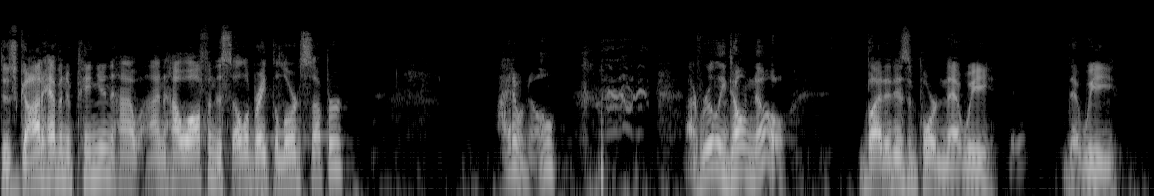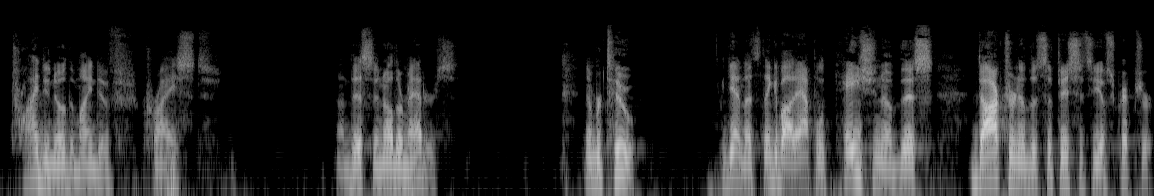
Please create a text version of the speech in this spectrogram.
does God have an opinion how, on how often to celebrate the Lord's Supper? I don't know. I really don't know. But it is important that we, that we try to know the mind of Christ on this and other matters. Number two, Again, let's think about application of this doctrine of the sufficiency of Scripture.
